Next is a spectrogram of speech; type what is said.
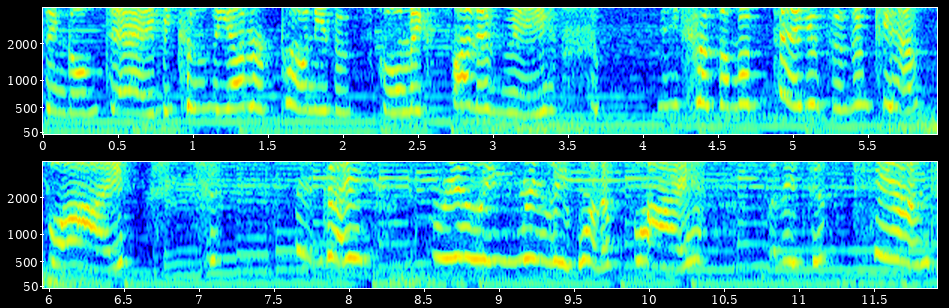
single day because the other ponies at school make fun of me. Because I'm a Pegasus who can't fly. And I really, really want to fly, but I just can't.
